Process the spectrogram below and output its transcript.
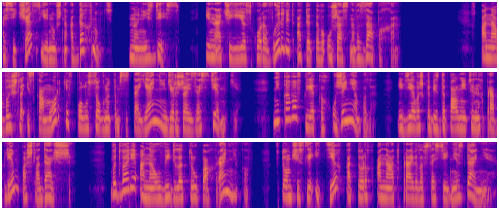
А сейчас ей нужно отдохнуть, но не здесь. Иначе ее скоро вырвет от этого ужасного запаха. Она вышла из коморки в полусогнутом состоянии, держась за стенки. Никого в клетках уже не было, и девушка без дополнительных проблем пошла дальше. Во дворе она увидела трупы охранников, в том числе и тех, которых она отправила в соседнее здание.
